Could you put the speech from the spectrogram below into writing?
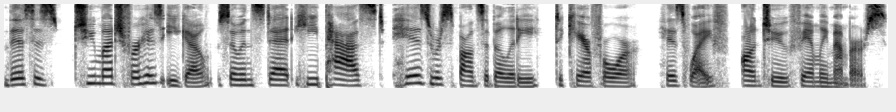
This is too much for his ego, so instead he passed his responsibility to care for his wife onto family members.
